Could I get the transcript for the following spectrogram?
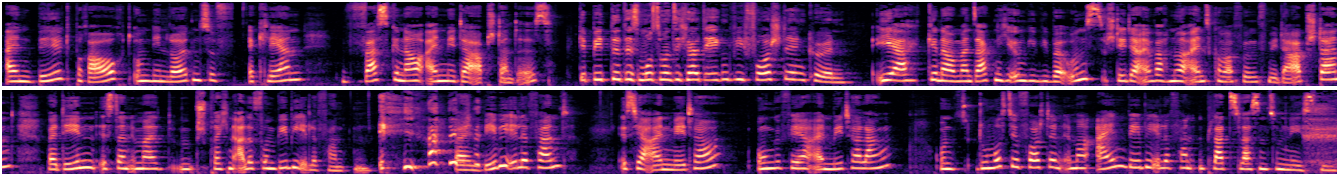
ein Bild braucht, um den Leuten zu erklären, was genau ein Meter Abstand ist. Gebitte, das muss man sich halt irgendwie vorstellen können. Ja, genau. Man sagt nicht irgendwie wie bei uns, steht ja einfach nur 1,5 Meter Abstand. Bei denen ist dann immer, sprechen alle vom Babyelefanten. Weil ein Babyelefant ist ja ein Meter, ungefähr ein Meter lang. Und du musst dir vorstellen, immer einen Babyelefanten Platz lassen zum nächsten.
